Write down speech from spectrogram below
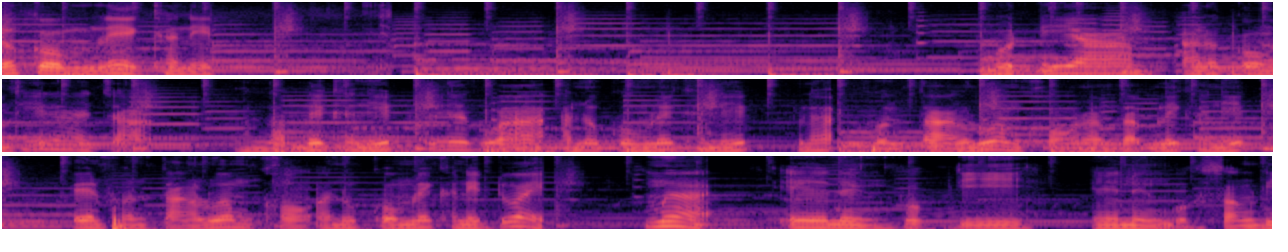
นุกรมเลขคณิต บทนิยามอนุกรมที่ได้จากลำดับเลขคณิต เรียกว่าอนุกรมเลขคณิต และผลต่างร่วมของลำดับเลขคณิต เป็นผลต่างร่วมของอนุกรมเลขคณิตด้วย เมื่อ a1 บวก d a1 บวก 2d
